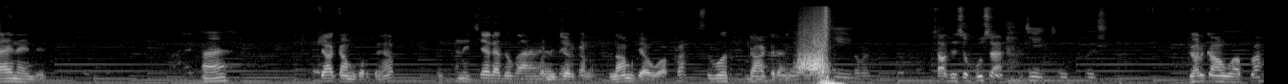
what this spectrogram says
चाय नहीं देते हाँ? क्या काम करते हैं आप? फर्नीचर का दुकान है। फर्नीचर का नाम क्या हुआ आपका? सुबोध। कहाँ के रहने शादी से खुश हैं? जी जी खुश। घर कहाँ हुआ आपका?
